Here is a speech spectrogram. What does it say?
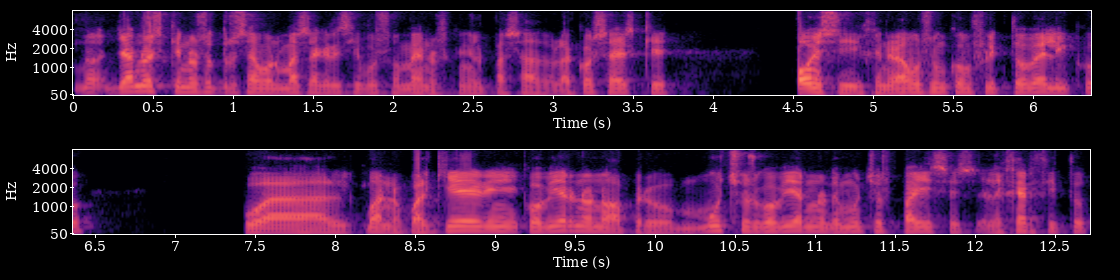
ya no es que nosotros seamos más agresivos o menos que en el pasado. La cosa es que hoy si generamos un conflicto bélico, cual, bueno, cualquier gobierno no, pero muchos gobiernos de muchos países, el ejército,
